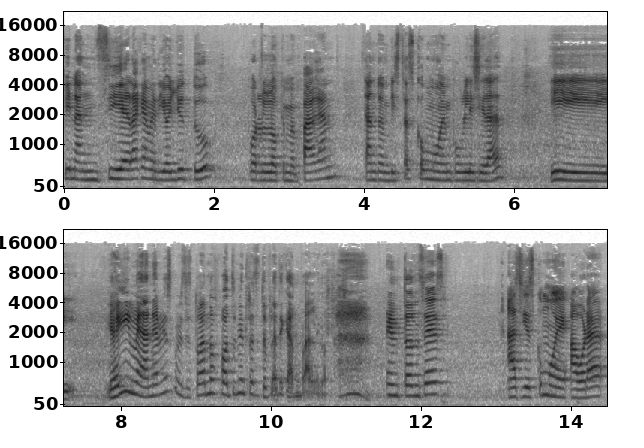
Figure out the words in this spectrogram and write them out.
financiera que me dio YouTube por lo que me pagan, tanto en vistas como en publicidad. Y, y me da nervios porque estoy dando fotos mientras estoy platicando algo. Entonces, así es como eh, ahora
